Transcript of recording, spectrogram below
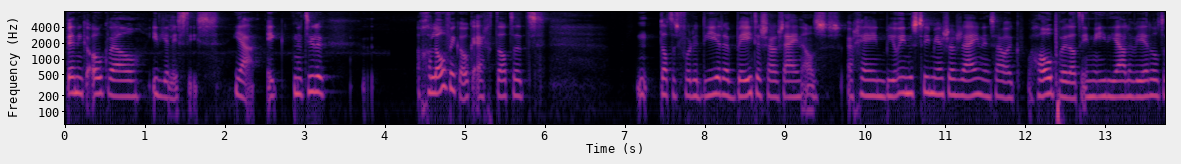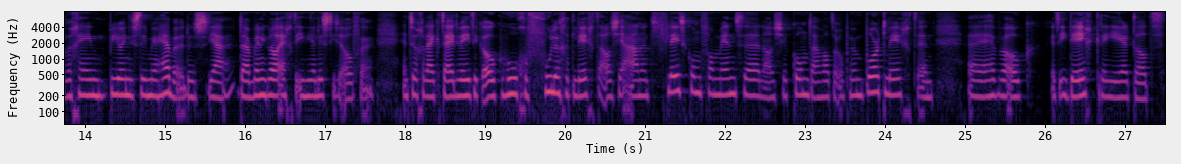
ben ik ook wel idealistisch. Ja, ik natuurlijk geloof ik ook echt dat het dat het voor de dieren beter zou zijn als er geen bio-industrie meer zou zijn. En zou ik hopen dat in een ideale wereld we geen bio-industrie meer hebben. Dus ja, daar ben ik wel echt idealistisch over. En tegelijkertijd weet ik ook hoe gevoelig het ligt als je aan het vlees komt van mensen. En als je komt aan wat er op hun bord ligt. En uh, hebben we ook het idee gecreëerd dat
